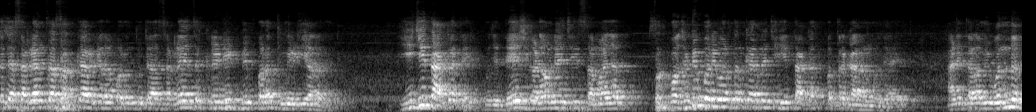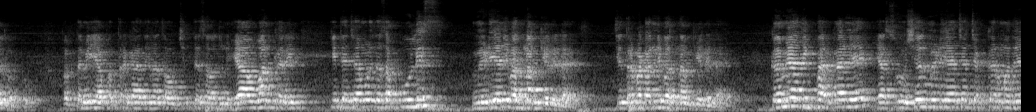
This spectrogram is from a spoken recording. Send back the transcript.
तर त्या सगळ्यांचा सत्कार केला परंतु त्या सगळ्याचं क्रेडिट परत मीडियाला देतो. ही जी ताकद आहे म्हणजे देश घडवण्याची समाजात पॉझिटिव्ह परिवर्तन करण्याची ही ताकद पत्रकारांमध्ये आहे. आणि त्याला मी वंदन करतो. फक्त मी या पत्रकार दिनाचं औचित्य साधून हे आव्हान करेन की त्याच्यामुळे जसा पोलीस मीडियाने बदनाम केलेला आहे चित्रपटांनी बदनाम केलेला आहे कमी अधिक फरकाने या सोशल मीडियाच्या चक्करमध्ये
